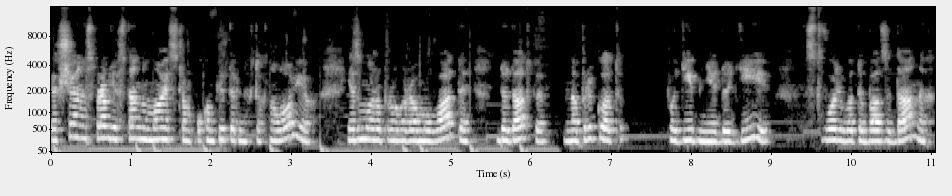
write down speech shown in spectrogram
Якщо я насправді стану майстром у комп'ютерних технологіях, я зможу програмувати додатки, наприклад, подібні до дії, створювати бази даних,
